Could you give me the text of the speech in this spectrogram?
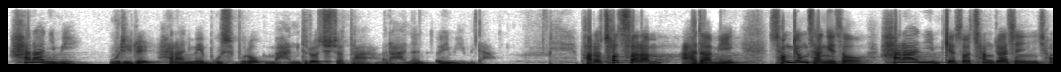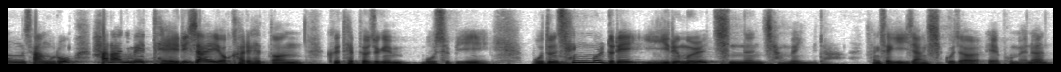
하나님이 우리를 하나님의 모습으로 만들어 주셨다라는 의미입니다. 바로 첫 사람 아담이 성경상에서 하나님께서 창조하신 형상으로 하나님의 대리자의 역할을 했던 그 대표적인 모습이 모든 생물들의 이름을 짓는 장면입니다. 창세기 2장 19절에 보면은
